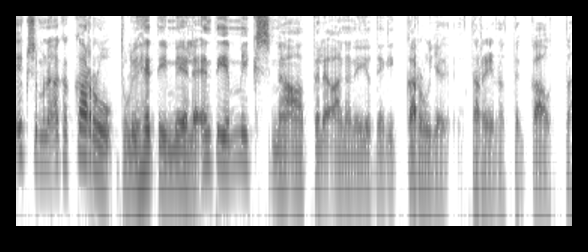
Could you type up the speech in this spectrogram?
yksi semmoinen aika karu tuli heti mieleen. En tiedä miksi mä ajattelen aina niin jotenkin karujen tarinoiden kautta.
